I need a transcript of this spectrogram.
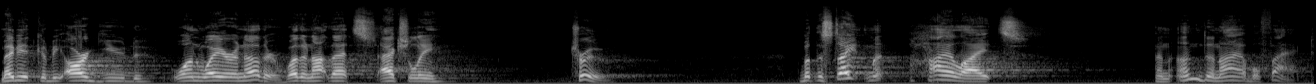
Maybe it could be argued one way or another whether or not that's actually true. But the statement highlights an undeniable fact.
